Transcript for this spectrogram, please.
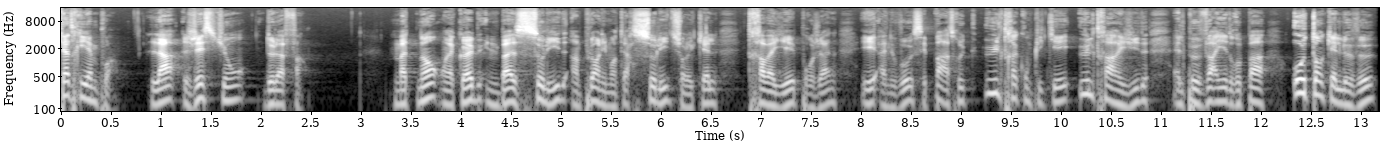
Quatrième point, la gestion de la faim. Maintenant, on a quand même une base solide, un plan alimentaire solide sur lequel travailler pour Jeanne. Et à nouveau, c'est pas un truc ultra compliqué, ultra rigide. Elle peut varier de repas autant qu'elle le veut,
